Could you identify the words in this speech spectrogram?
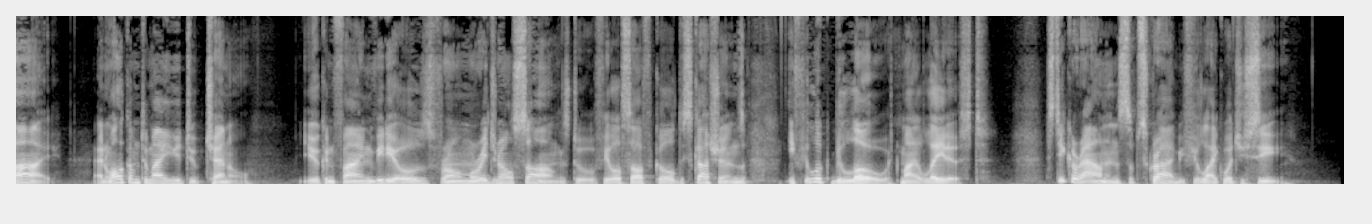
Hi, and welcome to my YouTube channel. You can find videos from original songs to philosophical discussions if you look below at my latest. Stick around and subscribe if you like what you see.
